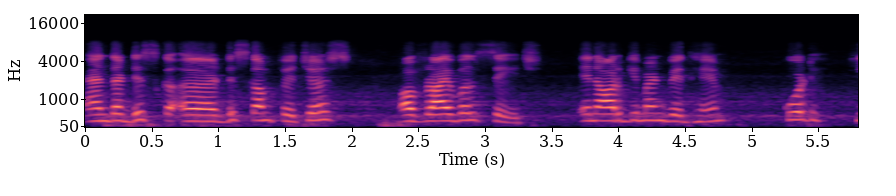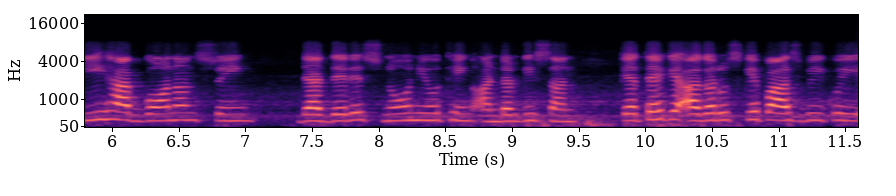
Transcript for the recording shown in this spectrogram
and the dis- uh, of rival sage. In argument with him, could he have gone on saying that there is no new thing under the sun कहते हैं कि अगर उसके पास भी कोई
